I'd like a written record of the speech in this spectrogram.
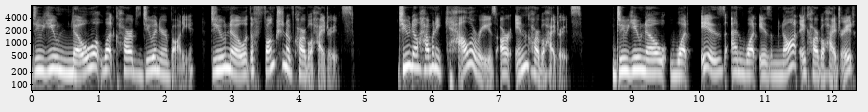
Do you know what carbs do in your body? Do you know the function of carbohydrates? Do you know how many calories are in carbohydrates? Do you know what is and what is not a carbohydrate?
